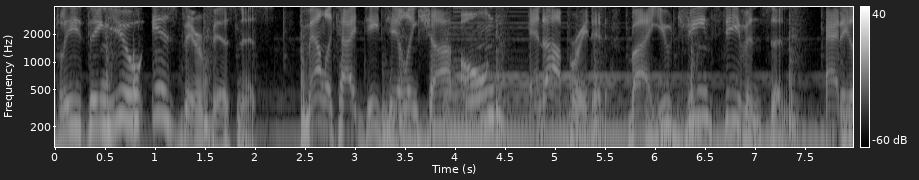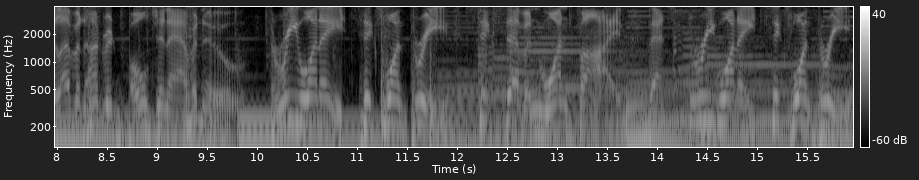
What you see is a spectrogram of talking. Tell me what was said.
pleasing you is their business. Malachi Detailing Shop owned and operated by Eugene Stevenson at 1100 Bolton Avenue. 318 613 6715. That's 318 613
